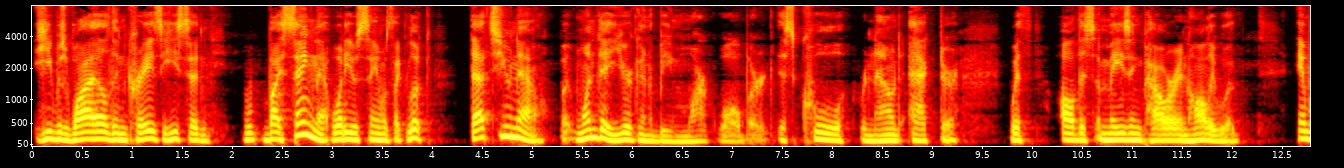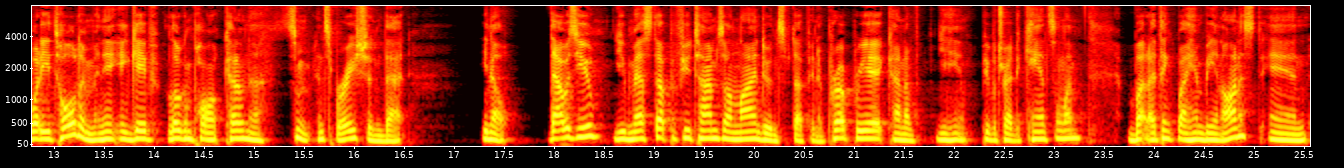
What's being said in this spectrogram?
he was wild and crazy. He said by saying that, what he was saying was like, look, that's you now, but one day you're going to be Mark Wahlberg, this cool, renowned actor with all this amazing power in Hollywood. And what he told him, and he gave Logan Paul kind of some inspiration that, you know, that was you. You messed up a few times online doing stuff inappropriate. Kind of, you know, people tried to cancel him. But I think by him being honest and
